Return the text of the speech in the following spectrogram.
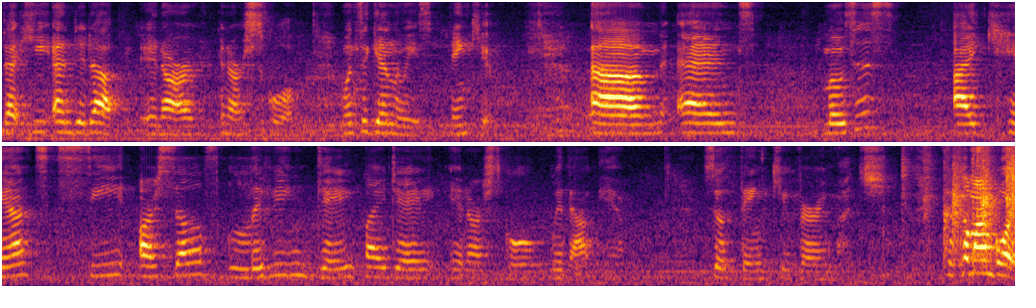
that he ended up in our, in our school. Once again, Louise, thank you. Um, and Moses, I can't see ourselves living day by day in our school without you. So thank you very much. So come on board.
